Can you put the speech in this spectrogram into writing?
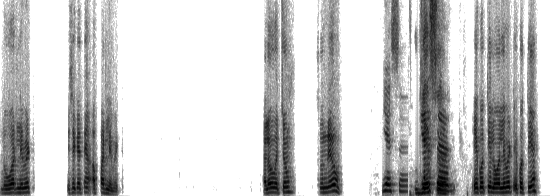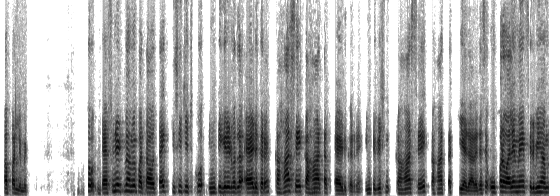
लोअर लिमिट इसे कहते हैं अपर लिमिट हेलो बच्चों सुन रहे हो? यस सर यस सर एक होती है लोअर लिमिट एक होती है अपर लिमिट तो डेफिनेट में हमें पता होता है किसी चीज़ को इंटीग्रेट मतलब ऐड करें कहाँ से कहाँ तक ऐड कर रहे हैं। इंटीग्रेशन कहाँ से कहाँ तक किया जा रहा है। जैसे ऊपर वाले में फिर भी हम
